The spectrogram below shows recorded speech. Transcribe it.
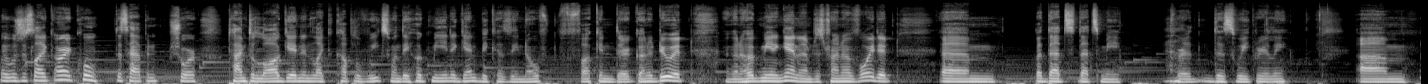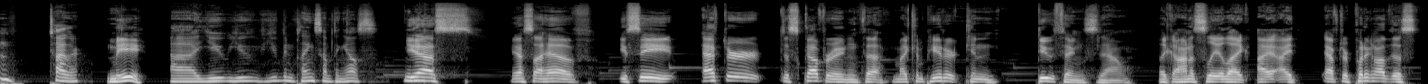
It was just like all right cool this happened sure. Time to log in in like a couple of weeks when they hook me in again because they know f- fucking they're gonna do it. They're gonna hook me in again and i'm just trying to avoid it. Um but that's that's me for this week really um tyler Me. uh you you you've been playing something else Yes. Yes, I have. You see, after discovering that my computer can do things now, like honestly, like I, I after putting all this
